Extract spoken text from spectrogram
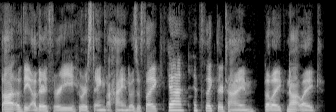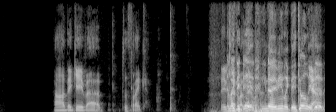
thought of the other three who are staying behind was just like, yeah, it's like their time, but like not like uh they gave up. Just like and like they did wanted. you know what i mean like they totally Yeah. did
